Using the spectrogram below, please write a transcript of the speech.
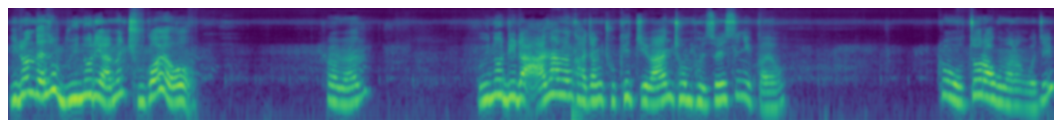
이런 데서 위놀이 하면 죽어요. 그러면 위놀이를 안 하면 가장 좋겠지만 전 벌써 했으니까요. 그럼 어쩌라고 말한 거지?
